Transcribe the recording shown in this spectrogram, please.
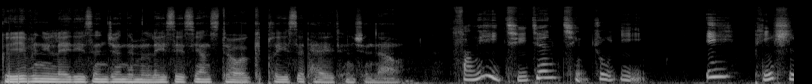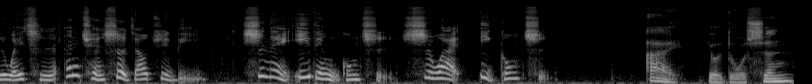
Good evening, ladies and gentlemen. This is Young's Talk. Please pay attention now. 防疫期间请注意：一、平时维持安全社交距离，室内一点五公尺，室外一公尺。爱有多深，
